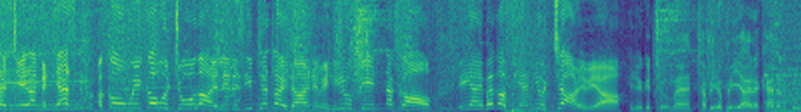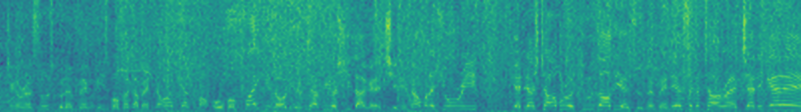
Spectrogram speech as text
ထက်ချေလိုက်မယ် dash အကုန်ဝင်ကောက်ဖို့ကြိုးစားတယ် lady စီးဖြတ်တိုက်တိုင်းနေမယ် hero k နှစ်ကောင် AI ဘက်ကပြန်ပြီးတော့ကြတယ်ဗျာ Hero K2 man ထပ်ပြီးတော့ပေးရတဲ့ခိုက်တဲ့တကူ General Resource ကိုလည်း Fame Esport ဘက်ကပဲ now get မှာ over 5 kilo ကိုထပ်ပြီးတော့ရှိလာခဲ့တဲ့အခြေအနေနောက်မှလည်း Yuri ပြန် dash ထားဖို့တော့ကြိုးစားသေးရဆိုပေမဲ့ Mania second tower ချန်နေခဲ့တဲ့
